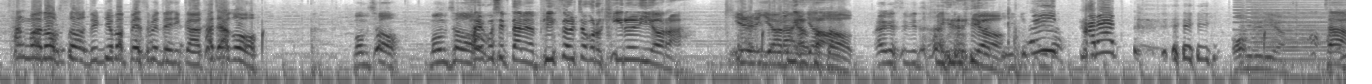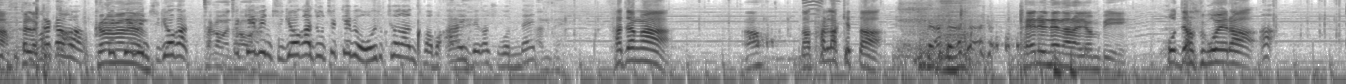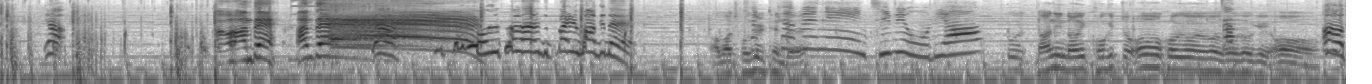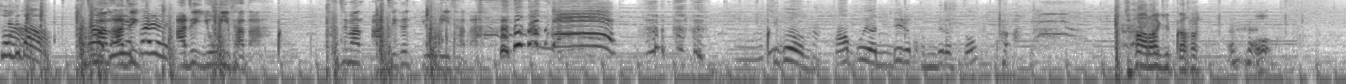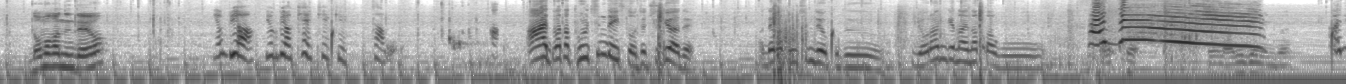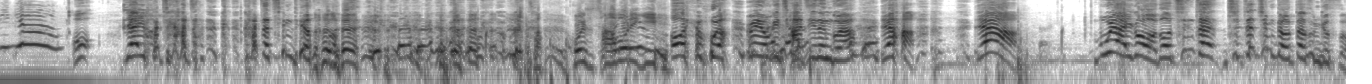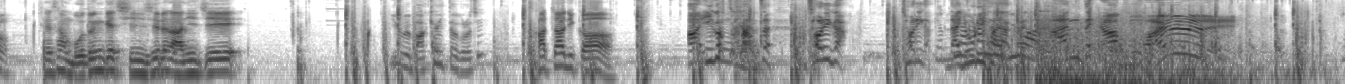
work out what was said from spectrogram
상관없어. 능력만 뺏으면 되니까 가자고. 멈춰 멈춰 살고 싶다면 쪽으로 길을 이어라. 길을 이어라 이이 녀석. 녀석. 알겠습니다 길을 이어. 에이 가렛. 길을 이어. 자 잠깐만. 그러면은- 최케빈 죽여가. 잠깐만 잠깐만. 최케빈 죽여가지고 최케빈 어디서 태어났는지 봐봐. 아이 내가 죽었네. 안돼. 사장아, 어? 나 탈락했다. 배를 내놔라 연비. 혼자 수고해라. 야 어, 안돼 안돼. 최케빈 어디서 태어났는지 빨리 확인해. 아마 젖을 텐데 케빈이 집이 어디야? 그, 나니 너니 거기 쪽 어 거기 거기 거기 거기 어 아 저기다. 하지만 야, 저기 아직 빨리. 아직 요리사다. 하지만 아직은 요리사다. 지금 바보 연비를 건드렸어? 잘하겠다. 어? 넘어갔는데요? 연비야 연비야 캐 캐 캐. 자 아 맞다 돌침대 있어. 쟤 죽여야 돼. 아, 내가 돌침대였거든. 11개나 해놨다고. 아니겠는데 어? 야 이거 가짜 가짜 침대였어. 자, 거기서 자버리기. 어, 얘 뭐야? 왜 여기 자지는 거야? 야, 야, 뭐야 이거? 너 진짜 진짜 침대 어디다 숨겼어? 세상 모든 게 진실은 아니지 이거 왜 막혀 있다 그러지? 가짜니까. 아 이것도 가짜. 저리가, 저리가. 나 요리사야. 그래. 일로 와. 안 돼. 아 부활.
